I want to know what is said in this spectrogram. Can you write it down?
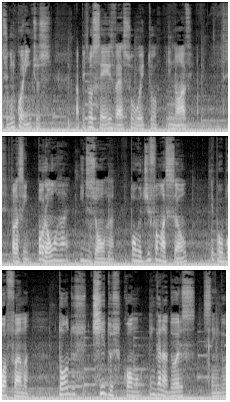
segundo Coríntios, capítulo 6, verso 8 e 9, fala assim: por honra e desonra, por difamação e por boa fama todos tidos como enganadores, sendo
